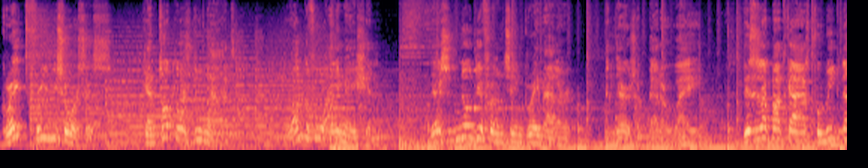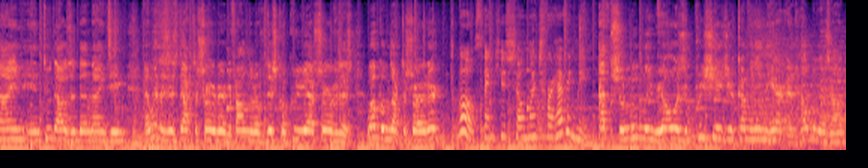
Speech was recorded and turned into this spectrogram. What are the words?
Great free resources. Can toddlers do math? Wonderful animation. There's no difference in grey matter, and there's a better way. This is our podcast for week 9 in 2019, and with us is Dr. Schroeder, the founder of Dyscalculia Services. Welcome, Dr. Schroeder. Well, thank you so much for having me. Absolutely, we always appreciate you coming in here and helping us out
